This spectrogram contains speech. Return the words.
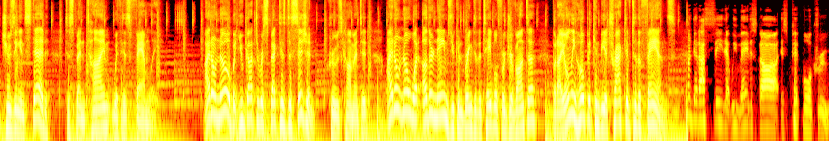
choosing instead to spend time with his family. I don't know, but you got to respect his decision, Cruz commented. I don't know what other names you can bring to the table for Gervonta, but I only hope it can be attractive to the fans. One that I see that we made a star is Pitbull Cruz.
